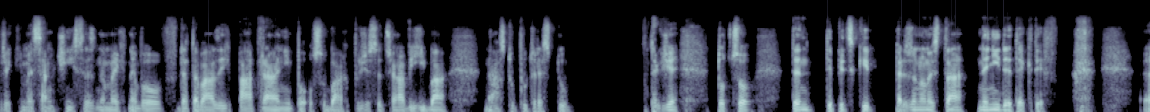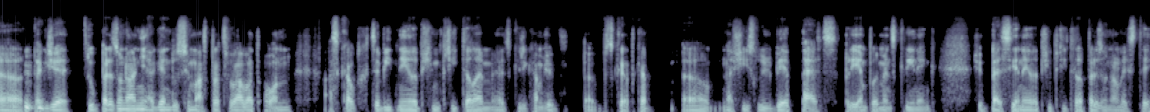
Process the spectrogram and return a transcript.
řekněme, sankčních seznamech nebo v databázích pátrání po osobách, protože se třeba vyhýbá nástupu trestu. Takže to, co ten typický personalista není detektiv. Eh, takže tu personální agendu si má zpracovávat on a scout chce být nejlepším přítelem. Já vždycky říkám, že eh, zkrátka eh, naší služby je PES, Pre-Employment Screening, že PES je nejlepší přítel personalisty.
